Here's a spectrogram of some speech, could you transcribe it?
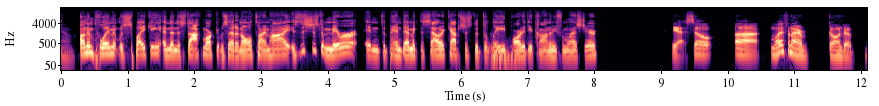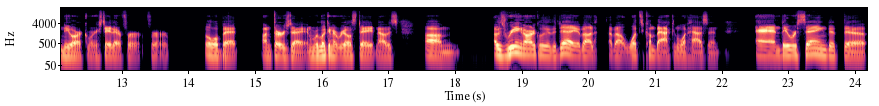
Yeah. unemployment was spiking and then the stock market was at an all time high. Is this just a mirror in the pandemic? The salary cap's just a delayed part of the economy from last year? Yeah. So uh my wife and I are going to New York and we're gonna stay there for for a little bit on Thursday and we're looking at real estate and I was um I was reading an article the other day about about what's come back and what hasn't. And they were saying that the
